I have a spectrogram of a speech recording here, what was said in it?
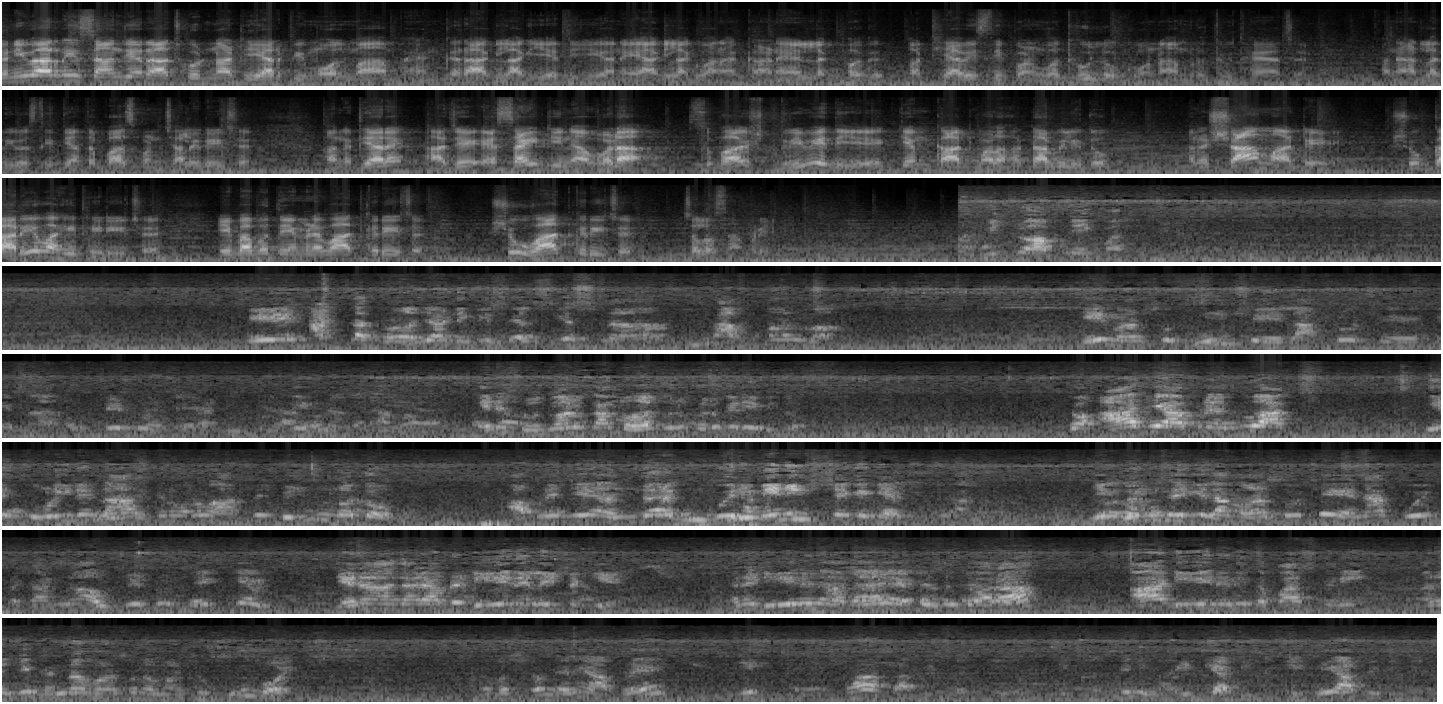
શનિવારની સાંજે રાજકોટના ટીઆરપી મોલમાં ભયંકર આગ લાગી હતી અને આગ લાગવાના કારણે લગભગ અઠ્યાવીસથી પણ વધુ લોકોના મૃત્યુ થયા છે. અને આટલા દિવસથી ત્યાં તપાસ પણ ચાલી રહી છે. અને ત્યારે આજે એસઆઈટીના વડા સુભાષ ત્રિવેદીએ કેમ કાટમાળ હટાવી લીધો? અને શા માટે? શું કાર્યવાહી થઈ રહી છે? એ બાબતે એમણે વાત કરી છે. શું વાત કરી છે? ચલો સાંભળીએ. મિત્રો, આપને એક વાત કે આટલા ત્રણ હજાર ડિગ્રી સેલ્સિયસના તાપમાનમાં જે માણસો ગુમ છે, લાશો છે, કે એમના અવશેષો છે એને શોધવાનું કામ મહત્વનું ખરું કે નહીં મિત્રો? તો આ જે આપણે હતું આ એ તોડીને નાશ કરવાનો આશય બિલકુલ નહોતો. આપણે જે અંદર કોઈ રિમેનિંગ છે કે કેમ? જે ગુમ થઈ ગયેલા માણસો છે, એના કોઈ પ્રકારના અવશેષો છે કેમ? જેના આધારે આપણે ડીએનએ લઈ શકીએ. અને ડીએનએ ના આધારે એફએસએલ દ્વારા આ ડીએનએ ની તપાસ કરી અને જે ઘરના માણસોના માણસો ગુમ હોય સમજશો ને એને આપણે એક અહેસાસ આપી શકીએ, એક સત્યની માહિતી આપી શકીએ, એ આપી દીધી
